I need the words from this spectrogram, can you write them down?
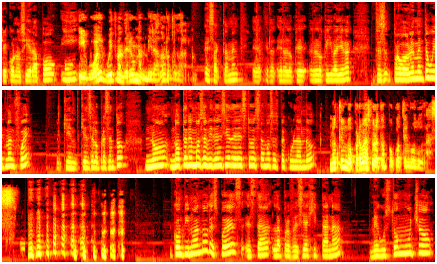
que conociera a Poe y... Igual Whitman era un admirador de Darlan. Exactamente, era, lo que, era lo que iba a llegar. Entonces, probablemente Whitman fue quien, quien se lo presentó. No, no tenemos evidencia de esto, estamos especulando. No tengo pruebas, pero tampoco tengo dudas. Continuando después está la profecía gitana. Me gustó mucho,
